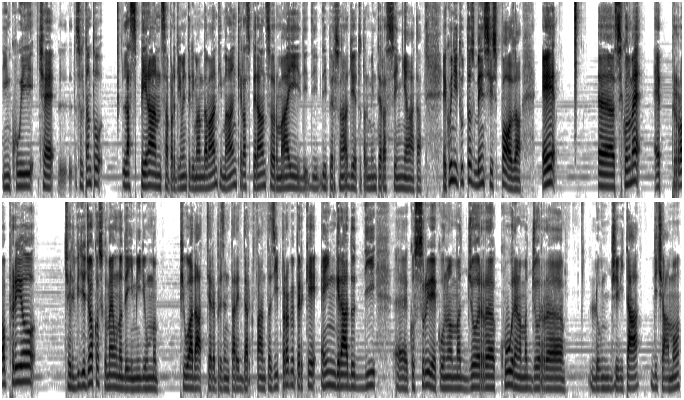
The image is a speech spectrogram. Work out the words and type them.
in cui c'è l- soltanto la speranza praticamente li manda avanti, ma anche la speranza ormai di- di- dei personaggi è totalmente rassegnata. E quindi tutto ben si sposa. E eh, secondo me è proprio. Cioè, il videogioco, secondo me, è uno dei medium più adatti a rappresentare il dark fantasy proprio perché è in grado di eh, costruire con una maggior cura, una maggior eh, longevità, diciamo,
